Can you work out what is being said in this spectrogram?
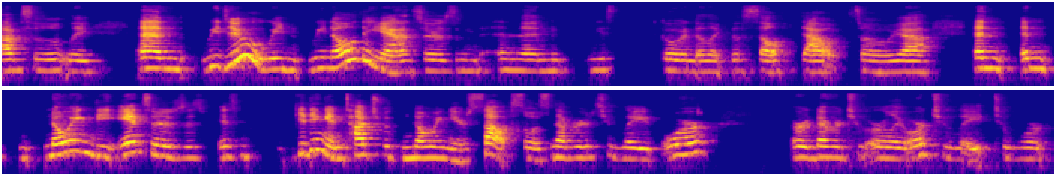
absolutely. And we do, we we know the answers, and and then we go into like the self doubt. So yeah, and and knowing the answers is is getting in touch with knowing yourself. So it's never too late or or never too early or too late to work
